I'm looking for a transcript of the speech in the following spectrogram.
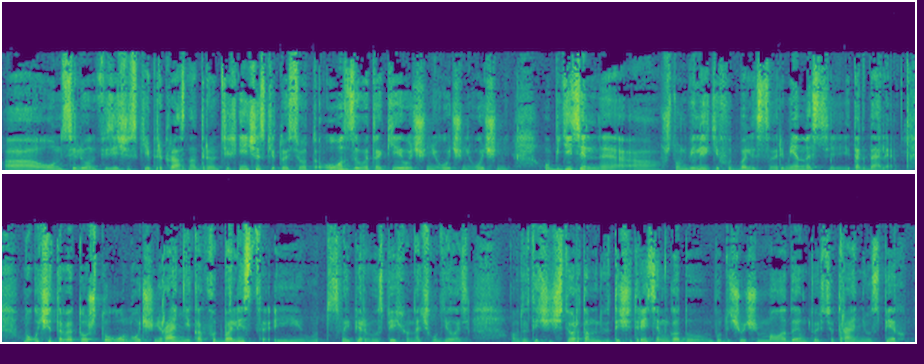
а, он силен физически и прекрасно одарен технически. То есть вот отзывы такие очень-очень-очень убедительные, а, что он великий футболист современности и так далее. Но учитывая то, что он очень ранний как футболист, и вот свои первые успехи он начал делать в 2004-2003 году, будучи очень молодым, то есть это ранний успех –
